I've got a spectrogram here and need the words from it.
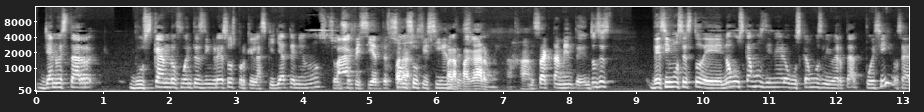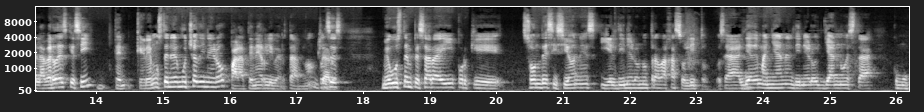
ya no estar buscando fuentes de ingresos porque las que ya tenemos son suficientes para, son suficientes para pagarme. Exactamente. Entonces, decimos esto de no buscamos dinero, buscamos libertad. Pues sí, o sea, la verdad es que sí, queremos tener mucho dinero para tener libertad, ¿no? Entonces, me gusta empezar ahí porque son decisiones y el dinero no trabaja solito. O sea, al día de mañana el dinero ya no está como,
